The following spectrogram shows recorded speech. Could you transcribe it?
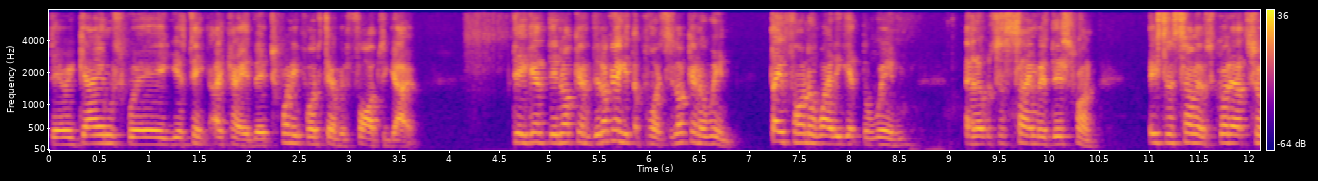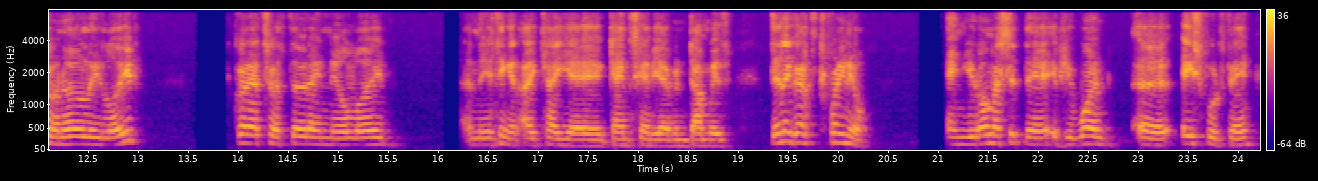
There are games where you think, okay, they're 20 points down with five to go they're, going, they're not going they're not going to get the points. They're not going to win. They find a way to get the win, and it was the same with this one. Eastern Suburbs got out to an early lead, got out to a 13 0 lead, and they're thinking, okay, yeah, game's going to be over and done with. Then they got up to 20 0, and you'd almost sit there if you weren't an Eastwood fan,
